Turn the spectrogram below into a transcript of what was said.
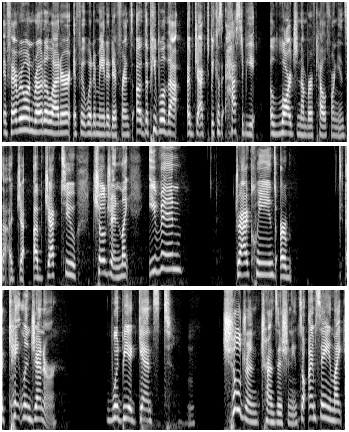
If everyone wrote a letter, if it would have made a difference. Uh, the people that object, because it has to be a large number of Californians that object, object to children, like even drag queens or a Caitlyn Jenner would be against children transitioning. So I'm saying like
